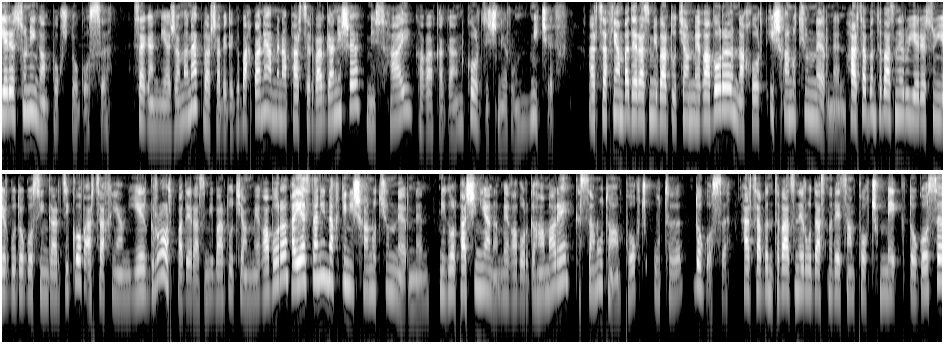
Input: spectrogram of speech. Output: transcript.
35%-ը։ Սակայն միաժամանակ վարչապետը կպահպանի ամենաբարձր վարկանիշը միս հայ քաղաքական կորձիչներուն միջև Արցախյան բادرազմի բարտության մեղավորը նախորդ իշխանություններն են։ Հարցաբնթվածներու 32%-ին գարցիկով Արցախյան երկրորդ բادرազմի բարտության մեղավորը Հայաստանի նախկին իշխանություններն են։ Նիկոլ Փաշինյանը մեղավոր կհամարե 28.8%-ը։ Հարցաբնթվածներու 16.1%-ը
